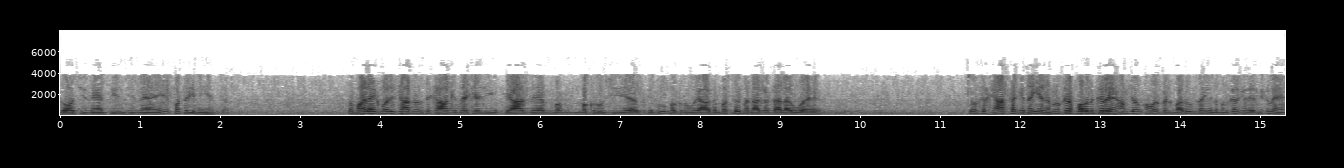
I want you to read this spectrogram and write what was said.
دو چیزیں، تین چیزیں ہیں، یہ پتہ ہی نہیں ہے۔ تو ہمارے ایک مولی صاحب نے ان سے کہا کہ دیکھیں جی پیاز ہے مکرو چیز ہے، اس کی بو مکرو ہے، آپ نے مسجد میں لا کر ڈالا ہوا ہے۔ کہ اس کا خیال تھا کہ نہیں ہے نمن کر فوراً کریں۔ ہم جو عمر بل معروف نہیں نمن کر کے نکلے ہیں۔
